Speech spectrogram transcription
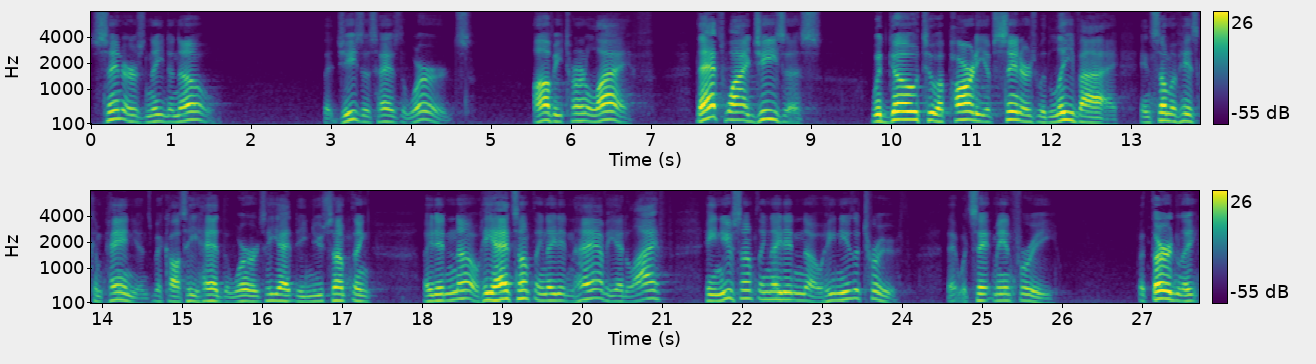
Sinners need to know that Jesus has the words of eternal life. That's why Jesus would go to a party of sinners with Levi and some of his companions because he had the words. He had he knew something they didn't know. He had something they didn't have. He had life. He knew something they didn't know. He knew the truth that would set men free. But thirdly,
